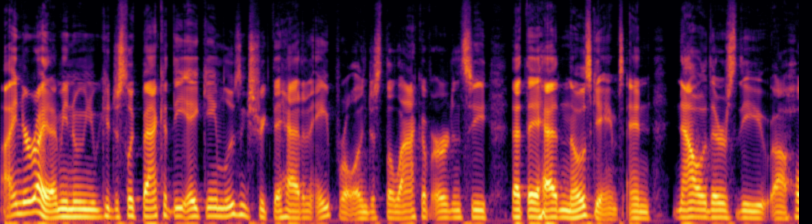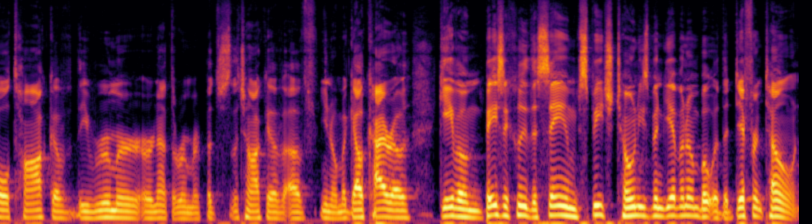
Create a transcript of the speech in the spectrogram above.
Uh, and you're right. I mean, we could just look back at the eight game losing streak they had in April and just the lack of urgency that they had in those games. And now there's the uh, whole talk of the rumor, or not the rumor, but just the talk of, of, you know, Miguel Cairo gave him basically the same speech Tony's been giving him, but with a different tone.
